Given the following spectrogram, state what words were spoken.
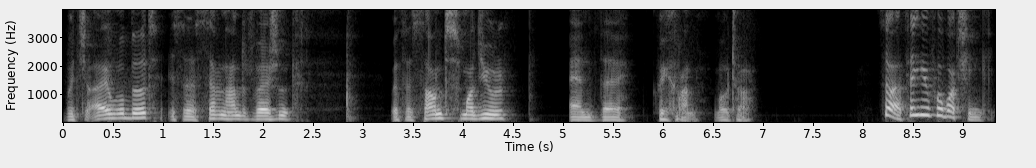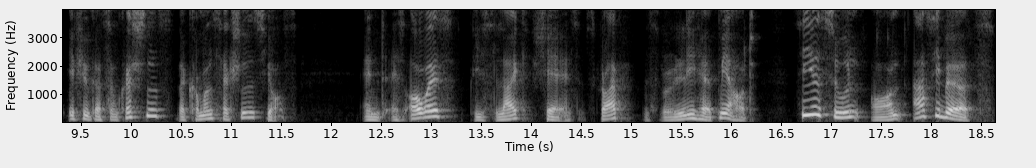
which I will build is a 700 version with a sound module and the QuicRun motor. So thank you for watching. If you got some questions, the comment section is yours. And as always, please like, share and subscribe. This will really help me out. See you soon on RC Birds.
